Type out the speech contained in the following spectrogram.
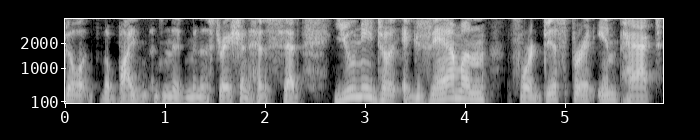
Biden administration has said you need to examine for disparate impact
